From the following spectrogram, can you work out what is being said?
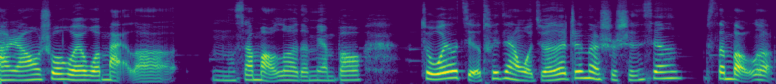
啊，然后说回我买了，嗯，三宝乐的面包，就我有几个推荐，我觉得真的是神仙三宝乐。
